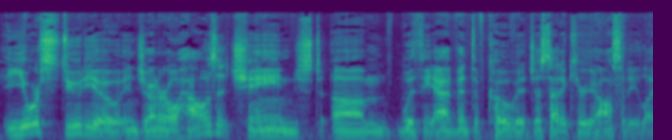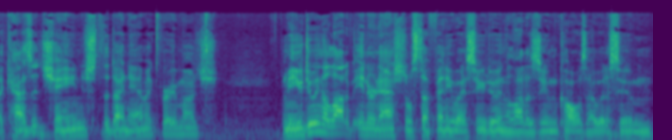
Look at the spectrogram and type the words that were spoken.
your studio in general, how has it changed um, with the advent of COVID? Just out of curiosity, like has it changed the dynamic very much? I mean, you're doing a lot of international stuff anyway, so you're doing a lot of Zoom calls, I would assume,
